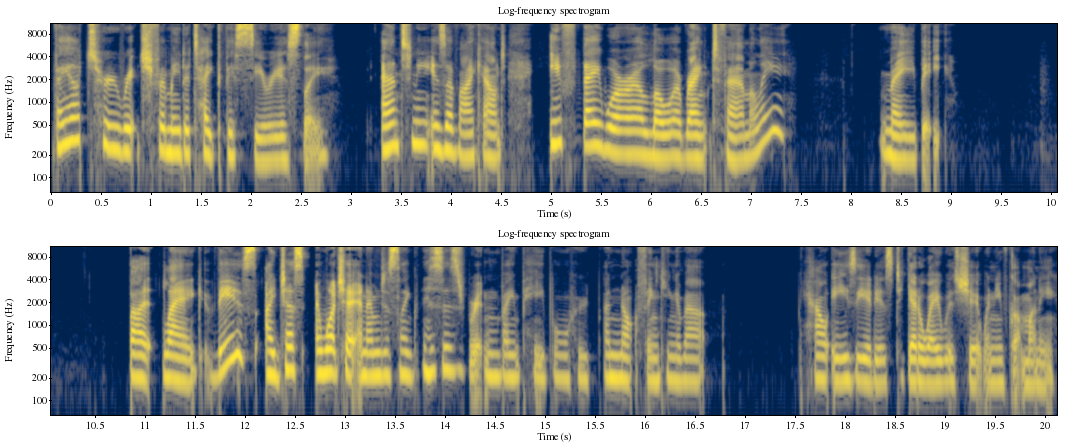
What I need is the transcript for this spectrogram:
They are too rich for me to take this seriously. Anthony is a Viscount. If they were a lower ranked family, maybe. But like this, I just I watch it and I'm just like, this is written by people who are not thinking about how easy it is to get away with shit when you've got money.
